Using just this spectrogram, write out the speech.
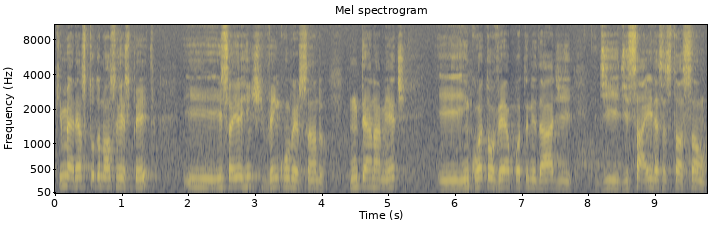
que merece todo o nosso respeito. E isso aí a gente vem conversando internamente. E enquanto houver oportunidade de, de sair dessa situação,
